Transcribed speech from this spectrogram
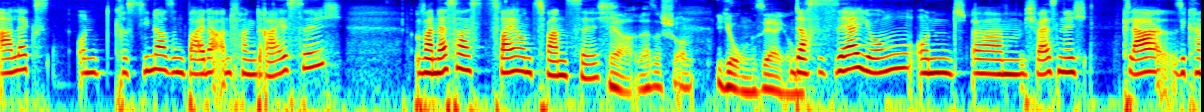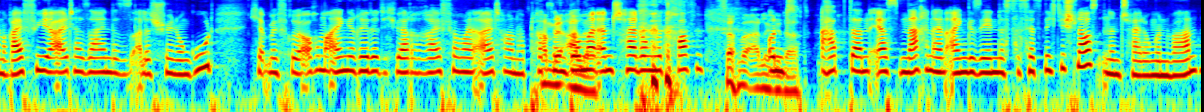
Alex und Christina sind beide Anfang 30. Vanessa ist 22. Ja, das ist schon jung, sehr jung. Das ist sehr jung und ähm, ich weiß nicht, klar, sie kann reif für ihr Alter sein, das ist alles schön und gut. Ich habe mir früher auch immer eingeredet, ich wäre reif für mein Alter und habe trotzdem dumme. Entscheidungen getroffen. das haben wir alle und gedacht. habe dann erst im Nachhinein eingesehen, dass das jetzt nicht die schlausten Entscheidungen waren.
